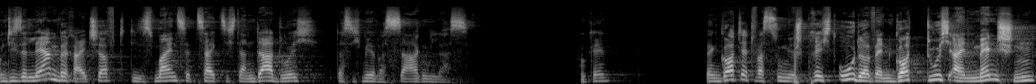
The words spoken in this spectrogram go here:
Und diese Lernbereitschaft, dieses Mindset zeigt sich dann dadurch, dass ich mir was sagen lasse. Okay? Wenn Gott etwas zu mir spricht oder wenn Gott durch einen Menschen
